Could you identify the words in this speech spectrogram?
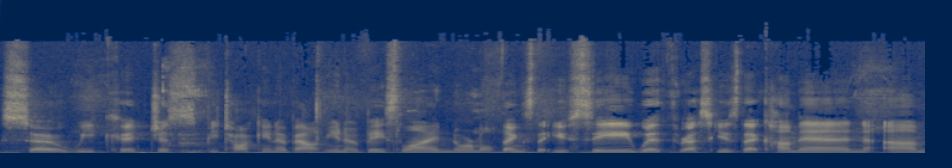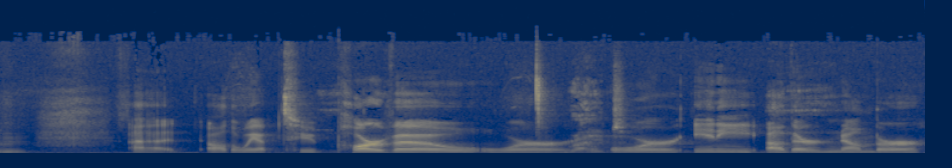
So we could just be talking about, you know, baseline normal things that you see with rescues that come in, um, uh, all the way up to parvo or right. or any other mm-hmm. number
